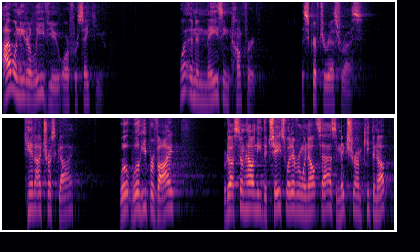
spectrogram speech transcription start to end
I will neither leave you or forsake you What an amazing comfort the scripture is for us. Can I trust God? Will, will He provide? Or do I somehow need to chase what everyone else has and make sure I'm keeping up?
